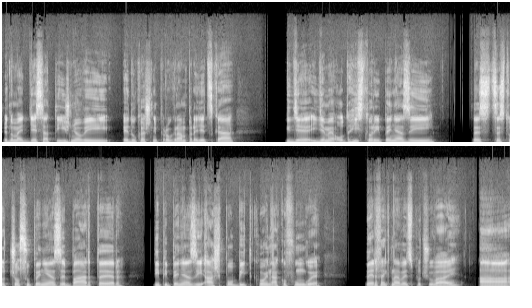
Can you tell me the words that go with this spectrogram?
že to je 10 týždňový edukačný program pre decka, kde ideme od histórii peňazí, cez, cez to, čo sú peniaze, barter, typy peňazí, až po Bitcoin, ako funguje. Perfektná vec, počúvaj. A,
